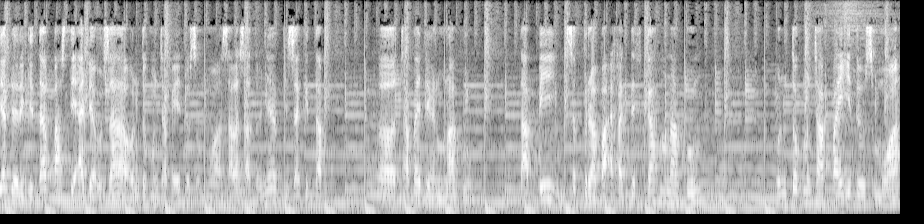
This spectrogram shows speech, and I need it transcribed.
tiap dari kita pasti ada usaha untuk mencapai itu semua. Salah satunya bisa kita uh, capai dengan menabung. Tapi seberapa efektifkah menabung untuk mencapai itu semua?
